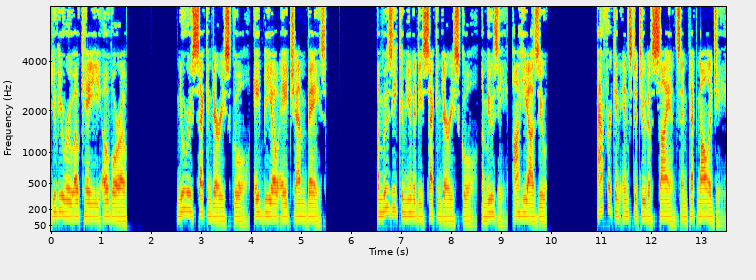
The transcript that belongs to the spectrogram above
Uvuru OKE Ovoro. Nuru Secondary School, ABOH Mbaise Amuzi Community Secondary School, Amuzi, Ahiazu African Institute of Science and Technology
